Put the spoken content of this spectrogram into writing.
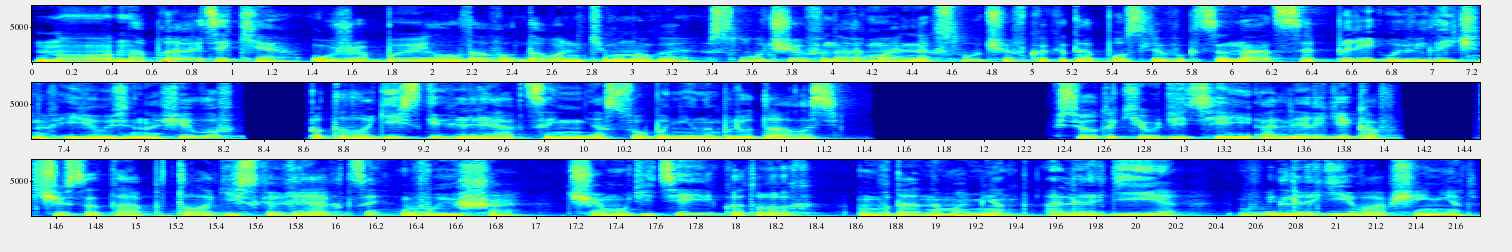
Но на практике уже было довольно-таки много случаев, нормальных случаев, когда после вакцинации при увеличенных иозинофилов патологических реакций особо не наблюдалось. Все-таки у детей аллергиков частота патологической реакции выше, чем у детей, у которых в данный момент аллергия, аллергии вообще нет.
